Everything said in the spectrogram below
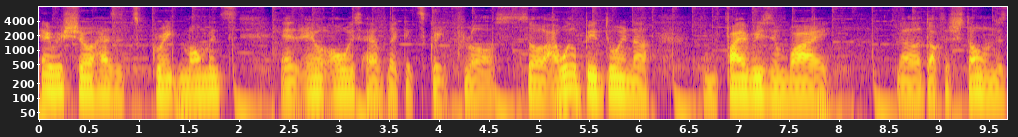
every show has its great moments and it will always have like its great flaws. So I will be doing a five reason why uh, Doctor Stone is,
